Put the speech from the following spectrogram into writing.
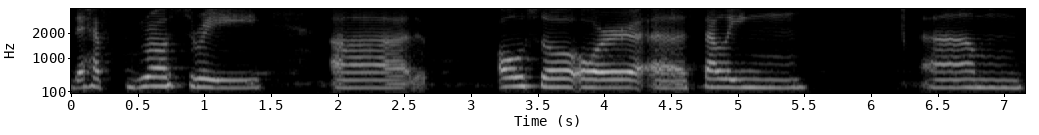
they have grocery uh, also or uh, selling um,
